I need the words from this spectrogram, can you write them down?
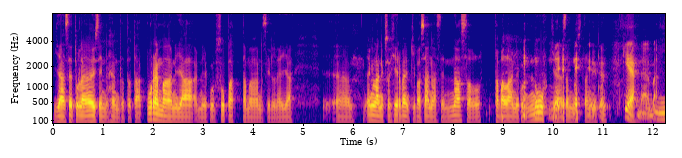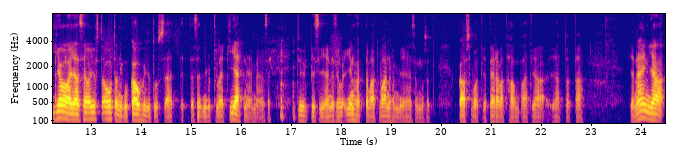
Ja se tulee öisin häntä tota, puremaan ja niin kuin, supattamaan sille. Ja, ää, englanniksi on hirveän kiva sana se nuzzle, tavallaan niin kuin nuuhkia semmoista. Niin kuin, Joo, ja se on just outo niin kuin kauhujutussa, että, että se niin kuin, tulee kiehnäämään se tyyppi siihen. Ja sillä on inhoittavat vanhan miehen semmoiset kasvot ja terävät hampaat ja, ja, tota, ja näin. Ja,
